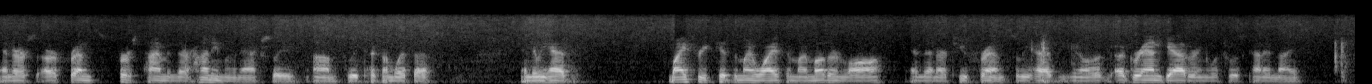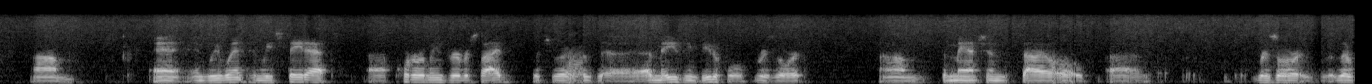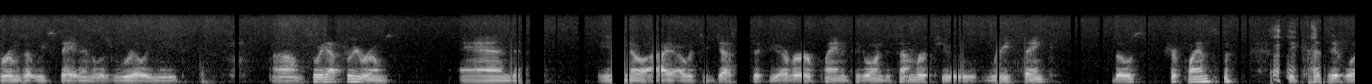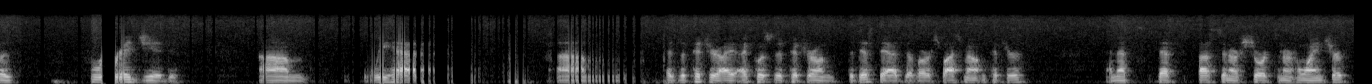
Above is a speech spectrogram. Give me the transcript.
and our, our friend's first time in their honeymoon, actually. Um, so we took them with us. And then we had my three kids and my wife and my mother-in-law, and then our two friends. So we had, you know, a, a grand gathering, which was kind of nice. Um, and, and we went and we stayed at uh, Port Orleans Riverside, which was an amazing, beautiful resort um, the mansion style uh, resort. The rooms that we stayed in was really neat. Um, so we have three rooms, and you know, I, I, would suggest if you ever planning to go in December to rethink those trip plans because it was frigid. Um, we had, um, as the picture, I, I, posted a picture on the Diz Dads of our Splash Mountain picture, and that's that's us in our shorts and our Hawaiian shirt.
